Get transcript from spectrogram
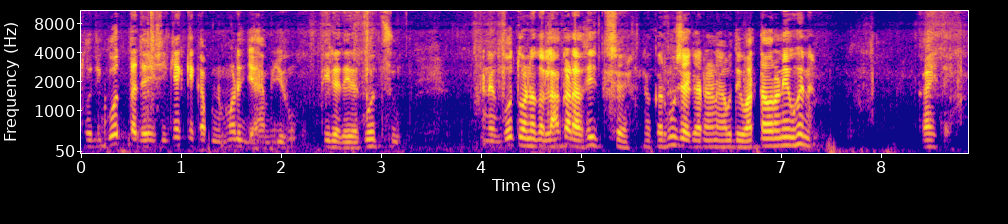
તો હજી ગોતતા જઈએ છીએ, ક્યાંક ક્યાંક આપણે મળી જાય બીજું. ધીરે ધીરે ગોતશું. અને ગોતવાના તો લાકડાથી જ છે, નકર શું છે, કારણ આ બધી વાતાવરણ એવું હોય ને, કાંઈ થાય.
